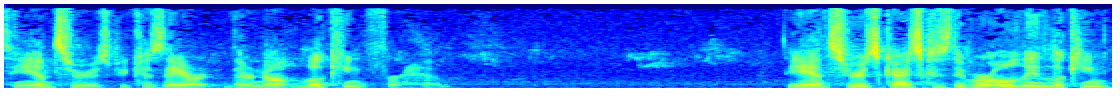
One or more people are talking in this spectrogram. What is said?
The answer is because they are, they're not looking for him. The answer is, guys, because they were only looking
